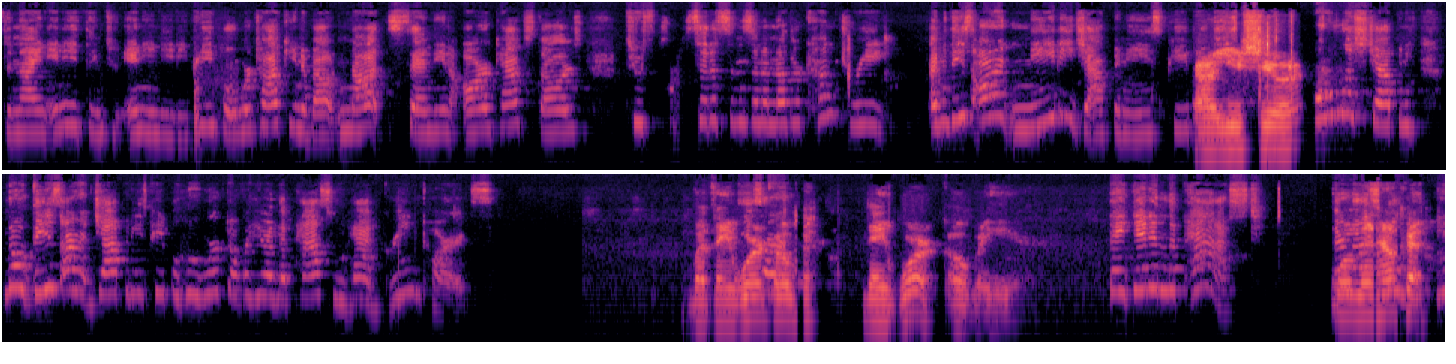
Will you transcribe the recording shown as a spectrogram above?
denying anything to any needy people. We're talking about not sending our tax dollars to citizens in another country. I mean, these aren't needy Japanese people. Are These you sure? homeless Japanese? No, these aren't Japanese people who worked over here in the past who had green cards. But they work are- over. They work over here. They did in the past. They're Well, then how come? living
